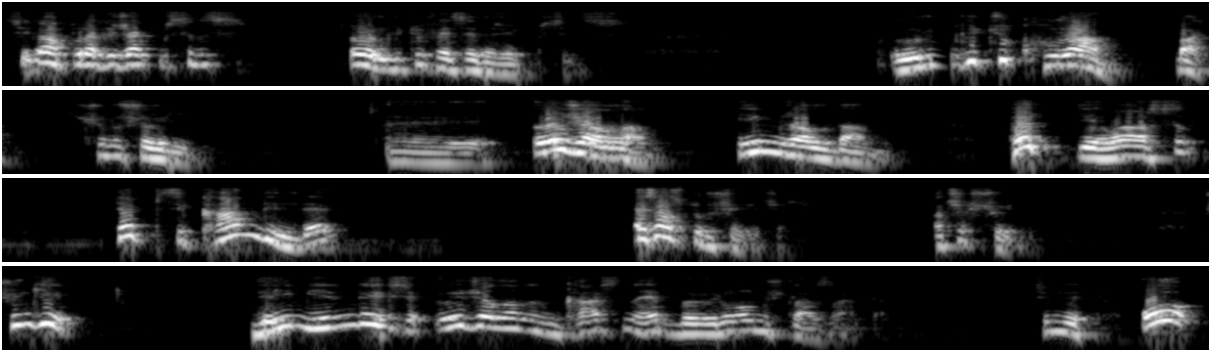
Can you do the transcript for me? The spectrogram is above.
Silah bırakacak mısınız? Örgütü feshedecek misiniz? Örgütü kuran, bak şunu söyleyeyim. Ee, Öcalan, İmralı'dan höt diye varsın hepsi Kandil'de esas duruşa geçer. Açık söyleyeyim. Çünkü deyim yerindeyse Öcalan'ın karşısında hep böyle olmuşlar zaten. Şimdi o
